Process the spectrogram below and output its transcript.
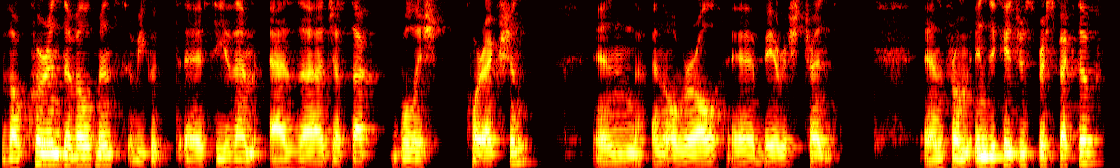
though current developments we could uh, see them as uh, just a bullish correction and an overall uh, bearish trend. And from indicators perspective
